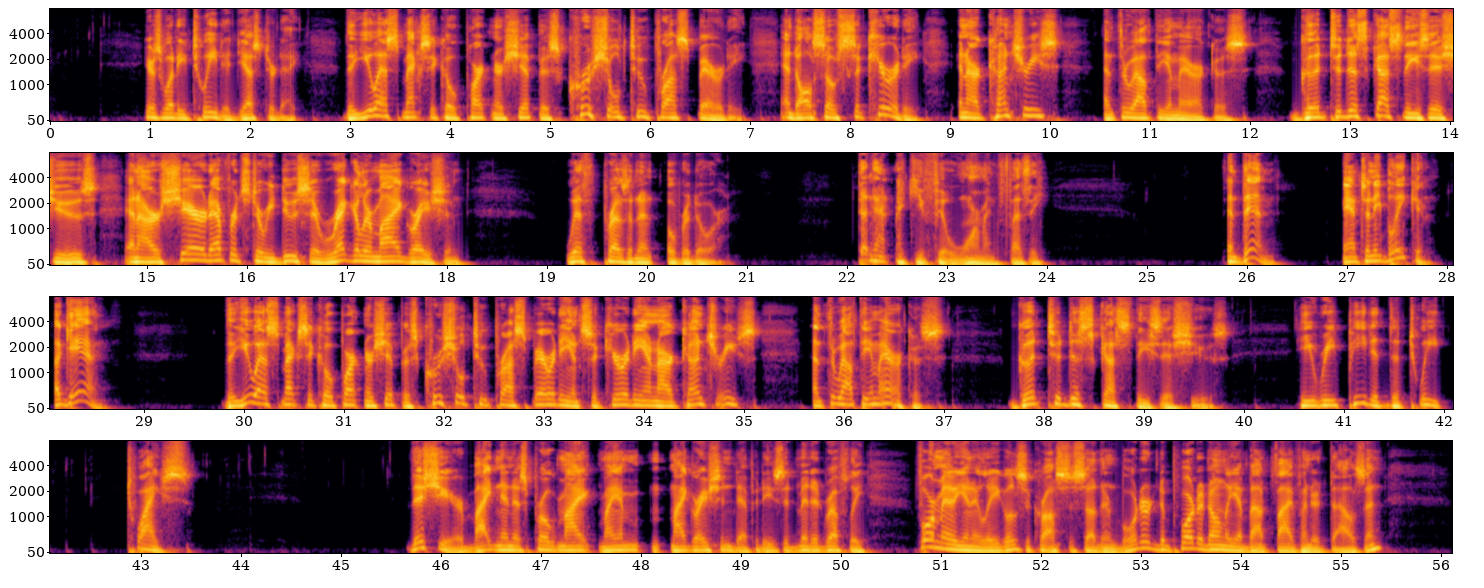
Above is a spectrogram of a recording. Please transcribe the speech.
Here's what he tweeted yesterday The U.S. Mexico partnership is crucial to prosperity and also security in our countries and throughout the Americas good to discuss these issues and our shared efforts to reduce irregular migration with President Obrador. Doesn't that make you feel warm and fuzzy? And then Antony Blinken, again. The U.S. Mexico partnership is crucial to prosperity and security in our countries and throughout the Americas. Good to discuss these issues. He repeated the tweet twice. This year, Biden and his pro migration deputies admitted roughly 4 million illegals across the southern border, deported only about 500,000.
